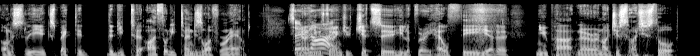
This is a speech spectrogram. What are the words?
honestly expected that he. T- I thought he turned his life around. So you know, he was I. doing jujitsu. He looked very healthy. He had a new partner, and I just I just thought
